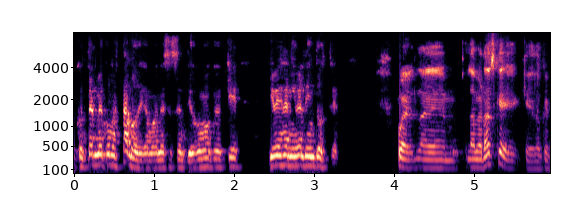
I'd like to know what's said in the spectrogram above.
contarme cómo estamos, digamos, en ese sentido, cómo que, qué ves a nivel de industria. Pues la, verdad es que, que, lo que,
